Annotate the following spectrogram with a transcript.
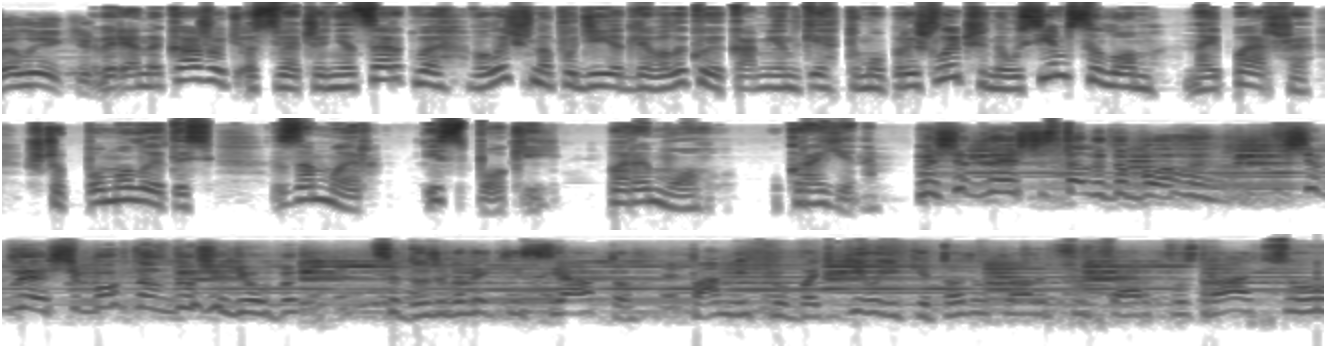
велике Віряни кажуть, освячення церкви велична подія для Великої Кам'янки, тому прийшли чи не усім селом найперше, щоб помолитись за мир і спокій, перемогу України. Ми ще ближче стали до Бога. Ще ближче. Бог нас дуже любить. Це дуже велике свято, пам'ять про батьків, які теж вклали в цю церкву, працю,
